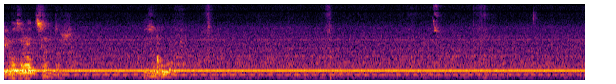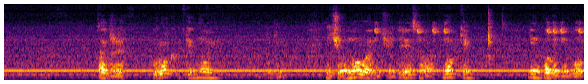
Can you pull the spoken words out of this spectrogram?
И возврат в центр из углов. Также курок откидной. Тут ничего нового, ничего интересного. Кнопки и наподобный блок.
